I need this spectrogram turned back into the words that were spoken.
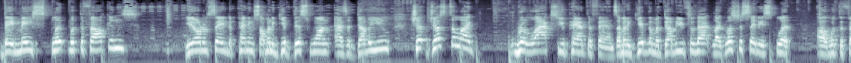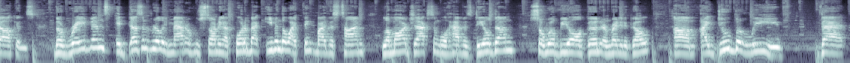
They may split with the Falcons. You know what I'm saying? Depending. So I'm going to give this one as a W. Just, just to, like, relax you Panther fans. I'm going to give them a W for that. Like, let's just say they split uh, with the Falcons. The Ravens, it doesn't really matter who's starting at quarterback, even though I think by this time Lamar Jackson will have his deal done, so we'll be all good and ready to go. Um, I do believe that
